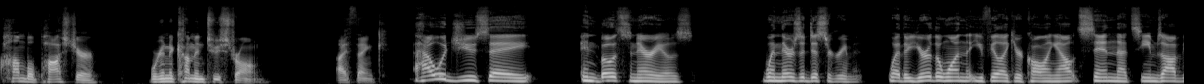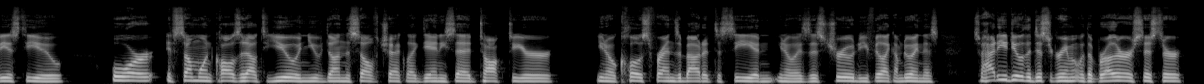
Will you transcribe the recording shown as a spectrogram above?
humble posture, we're going to come in too strong. I think. How would you say in both scenarios when there's a disagreement, whether you're the one that you feel like you're calling out sin that seems obvious to you, or if someone calls it out to you and you've done the self check, like Danny said, talk to your, you know, close friends about it to see, and, you know, is this true? Do you feel like I'm doing this? So how do you deal with a disagreement with a brother or sister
